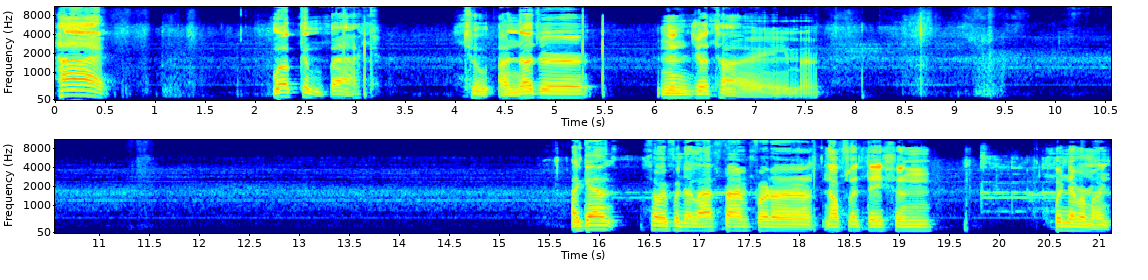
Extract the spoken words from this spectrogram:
Hi! Welcome back to another Ninja Time. Again, sorry for the last time for the novelization. But never mind,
